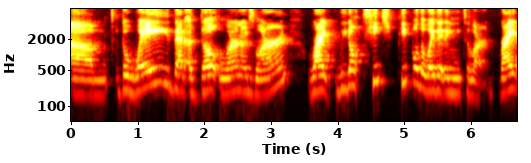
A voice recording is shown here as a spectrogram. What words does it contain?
um, the way that adult learners learn right? We don't teach people the way that they need to learn, right?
